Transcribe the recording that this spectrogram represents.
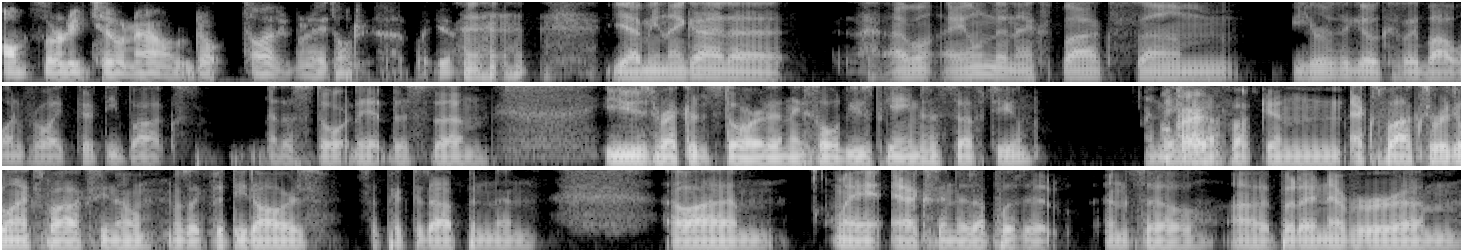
I'm 32 now. Don't tell anybody I told you that. But yeah. yeah, I mean, I got uh, I I owned an Xbox um years ago because I bought one for like fifty bucks at a store. They had this um used record store, and they sold used games and stuff too. And they had a fucking Xbox, original Xbox. You know, it was like fifty dollars. So I picked it up, and then um my ex ended up with it, and so uh, but I never um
